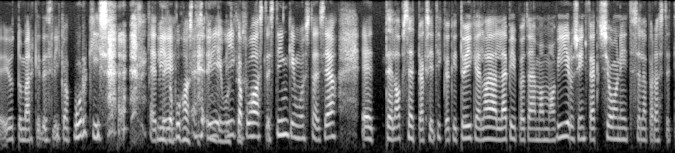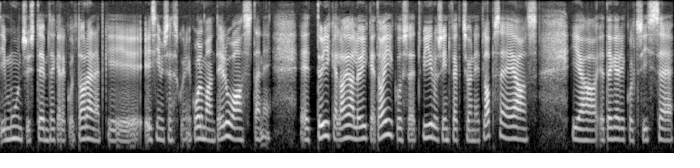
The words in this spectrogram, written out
jutumärkides liiga purgis et liiga puhastes tingimustes. liiga puhastes tingimustes, jah, et lapsed peaksid ikkagi õigel ajal läbi põdema oma viirusinfektsioonid, sellepärast et immuunsüsteem tegelikult arenebki esimesest kuni kolmanda eluaastani. et õigel ajal õiged haigused, viirusinfektsioonid lapseeas ja, ja tegelikult siis see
